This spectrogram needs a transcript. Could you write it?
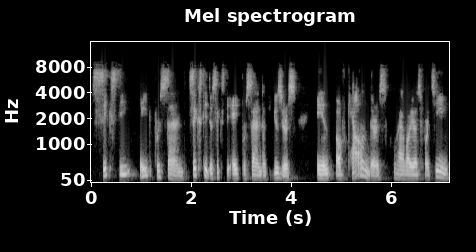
sixty-eight percent, sixty to sixty-eight percent of users in of calendars who have iOS 14,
